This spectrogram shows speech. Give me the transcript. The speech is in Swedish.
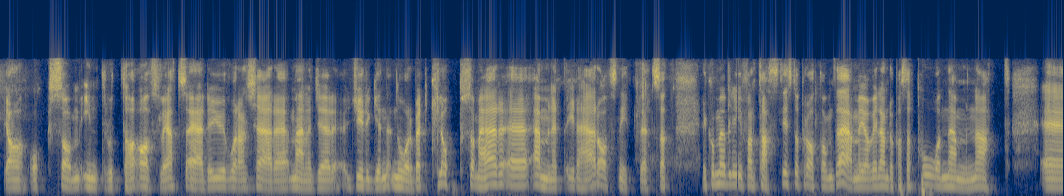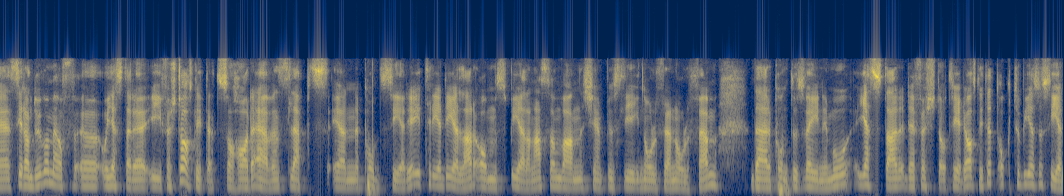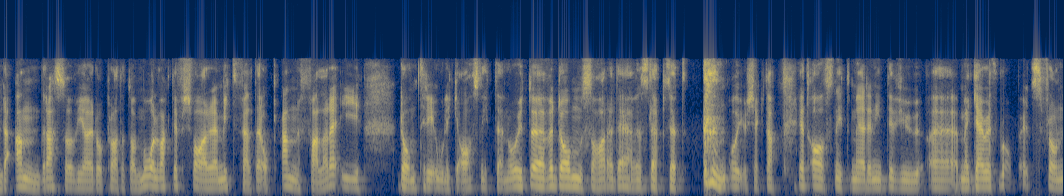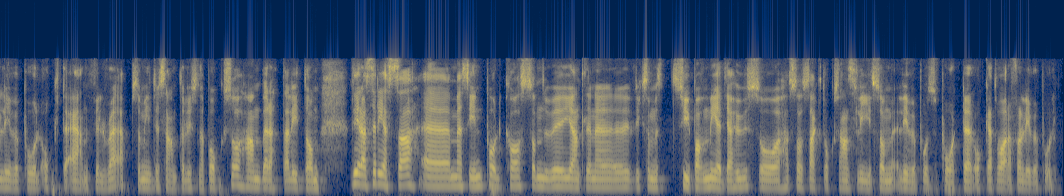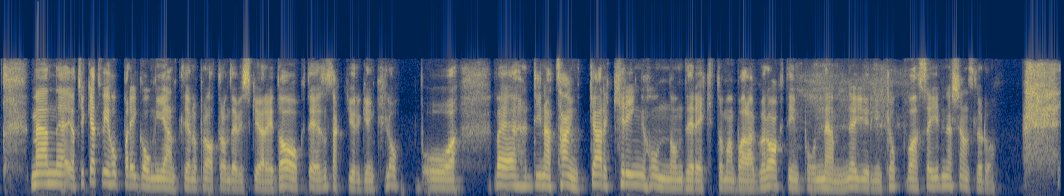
Ja, och som introt har avslöjat så är det ju våran kära manager Jürgen Norbert Klopp som är eh, ämnet i det här avsnittet. Så det kommer bli fantastiskt att prata om det. Men jag vill ändå passa på att nämna att Eh, sedan du var med och, eh, och gästade i första avsnittet så har det även släppts en poddserie i tre delar om spelarna som vann Champions League 04-05. Där Pontus Weinemo gästar det första och tredje avsnittet och Tobias Hysén det andra. Så vi har då pratat om målvakter, försvarare, mittfältare och anfallare i de tre olika avsnitten. Och utöver dem så har det även släppts ett oj ursäkta, ett avsnitt med en intervju eh, med Gareth Roberts från Liverpool och The Anfield Rap som är intressant att lyssna på också. Han berättar lite om deras resa eh, med sin podcast som nu egentligen är liksom ett typ av mediahus och som sagt också hans liv som Liverpool-supporter och att vara från Liverpool. Men eh, jag tycker att vi hoppar igång egentligen och pratar om det vi ska göra idag och det är som sagt Jürgen Klopp. Och vad är dina tankar kring honom direkt om man bara går rakt in på och nämner Jürgen Klopp? Vad säger dina känslor då?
